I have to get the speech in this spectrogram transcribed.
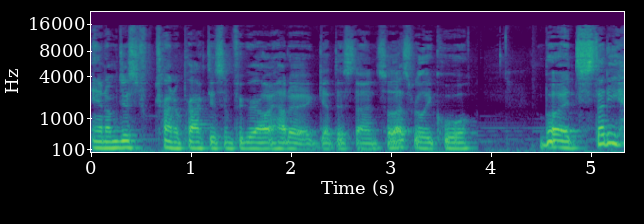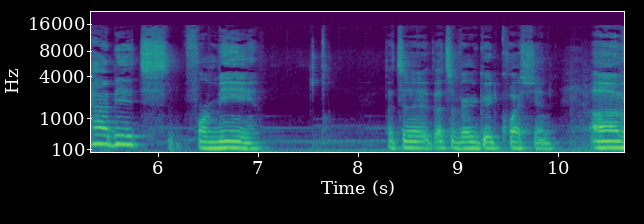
and i'm just trying to practice and figure out how to get this done. So that's really cool. But study habits for me that's a that's a very good question. Um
